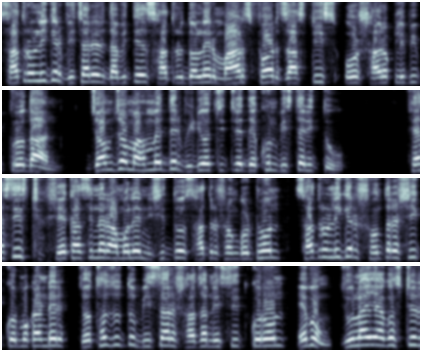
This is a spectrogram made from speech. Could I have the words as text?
ছাত্রলীগের বিচারের দাবিতে ছাত্রদলের মার্চ ফর জাস্টিস ও স্মারকলিপি প্রদান। জমজম আহমেদদের ভিডিও চিত্রে দেখুন বিস্তারিত। ফ্যাসিস্ট শেখ হাসিনার আমলে নিষিদ্ধ ছাত্র সংগঠন, ছাত্রলীগের সন্ত্রাসী কর্মকাণ্ডের যথাযথ বিচার সাজা নিশ্চিতকরণ এবং জুলাই আগস্টের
